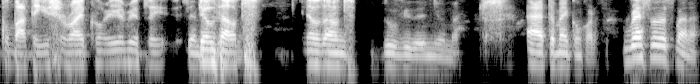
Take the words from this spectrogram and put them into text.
Combate aí o Shirai com Rhea Ripley. Sem No dúvida. doubt. No Sem doubt. dúvida nenhuma. Ah, também concordo. Resto da semana.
